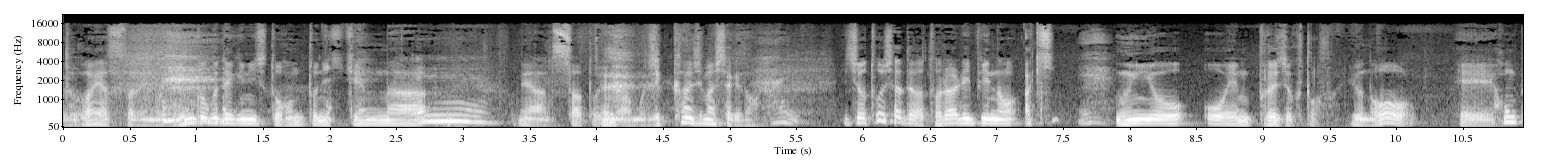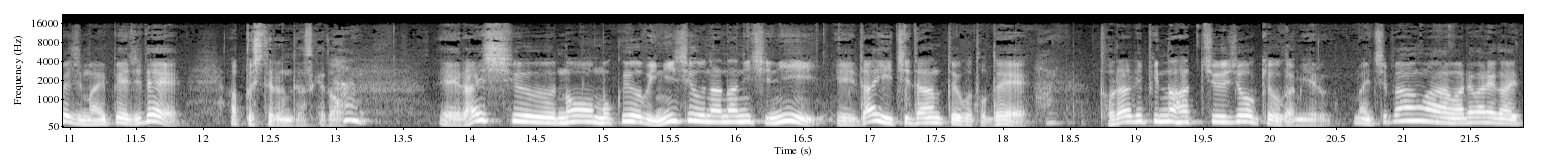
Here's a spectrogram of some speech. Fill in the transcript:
高安さでも全国的にちょっと本当に危険な、ね、暑さというのはもう実感しましたけど、はい、一応、当社ではトラリピの秋、運用応援プロジェクトというのを、えー、ホームページ、マイページでアップしてるんですけど、はい、えー、来週の木曜日27日に、えー、第1弾ということで、はいトラリピの発注状況が見える、まあ、一番はわれわれがよ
